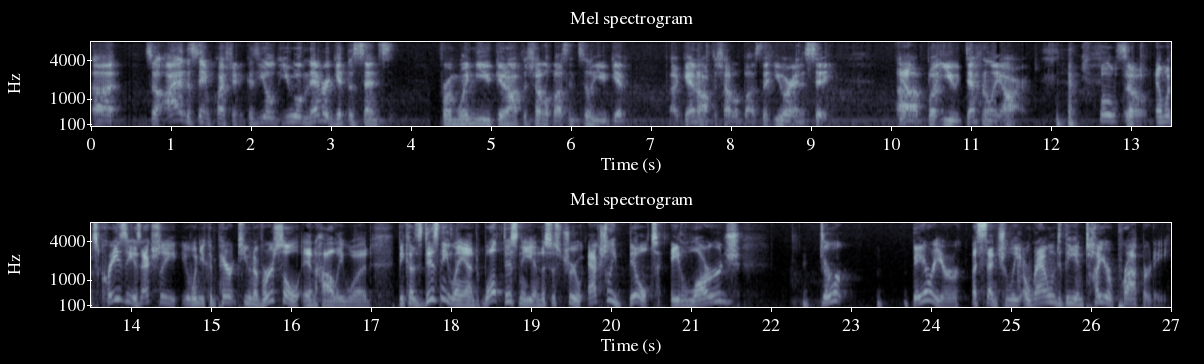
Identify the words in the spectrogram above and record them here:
Uh, so I had the same question because you'll you will never get the sense from when you get off the shuttle bus until you get again off the shuttle bus that you are in a city. Yeah. Uh, but you definitely are. Well, So- and what's crazy is actually when you compare it to Universal in Hollywood, because Disneyland, Walt Disney, and this is true, actually built a large dirt barrier essentially around the entire property.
